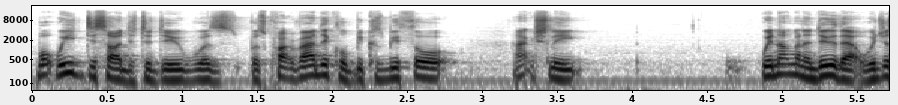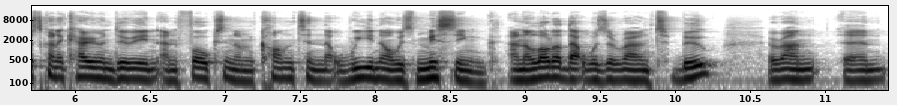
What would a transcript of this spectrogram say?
what we decided to do was was quite radical because we thought actually we're not going to do that. We're just going to carry on doing and focusing on content that we know is missing. And a lot of that was around taboo, around um,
